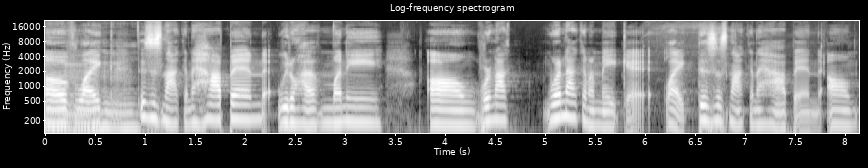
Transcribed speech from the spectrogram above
of like Mhm. this is not gonna happen. We don't have money. Um, we're not we're not gonna make it. Like this is not gonna happen. Um,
